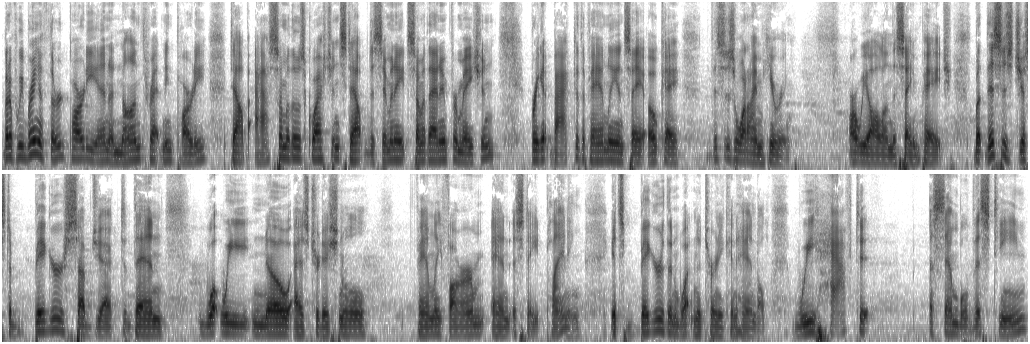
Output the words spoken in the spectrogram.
But if we bring a third party in, a non threatening party, to help ask some of those questions, to help disseminate some of that information, bring it back to the family and say, okay, this is what I'm hearing. Are we all on the same page? But this is just a bigger subject than what we know as traditional family farm and estate planning. It's bigger than what an attorney can handle. We have to assemble this team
